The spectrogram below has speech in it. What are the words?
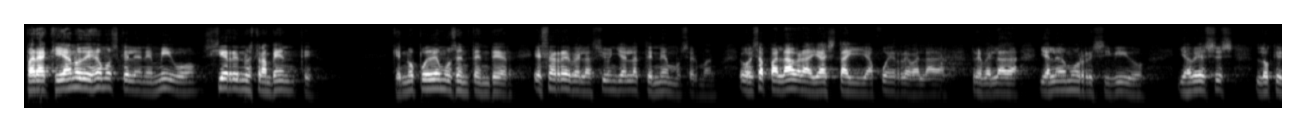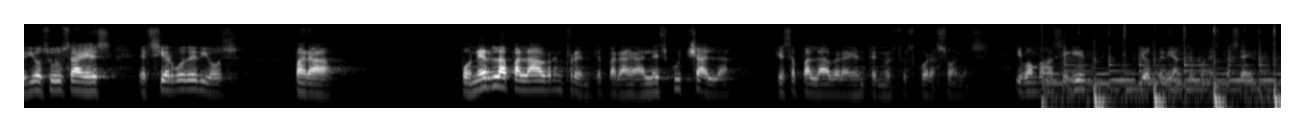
para que ya no dejemos que el enemigo cierre nuestra mente, que no podemos entender. Esa revelación ya la tenemos, hermano. O esa palabra ya está ahí, ya fue revelada, revelada, ya la hemos recibido. Y a veces lo que Dios usa es el siervo de Dios para poner la palabra enfrente, para al escucharla, que esa palabra entre en nuestros corazones. Y vamos a seguir, Dios mediante, con esta serie.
